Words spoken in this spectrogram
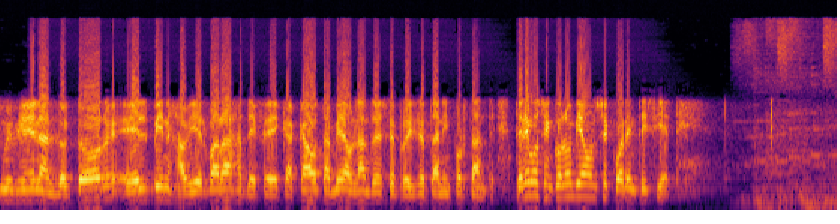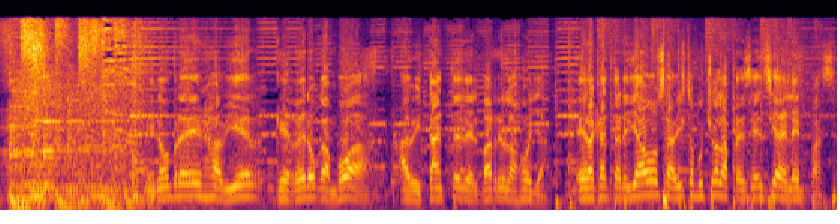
Muy bien, al doctor Elvin Javier Barajas de Fede Cacao también hablando de este proyecto tan importante. Tenemos en Colombia 1147. Mi nombre es Javier Guerrero Gamboa, habitante del barrio La Joya. El alcantarillado se ha visto mucho la presencia del EMPAS.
